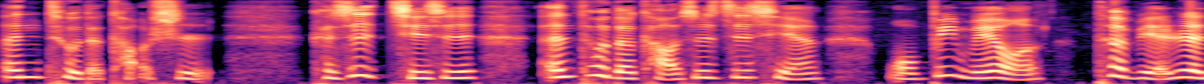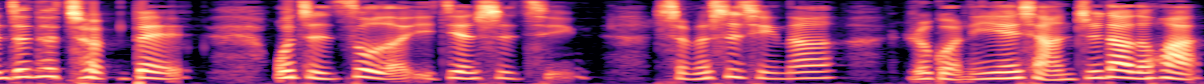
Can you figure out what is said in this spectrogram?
N two 的考试。可是其实 N two 的考试之前，我并没有特别认真的准备，我只做了一件事情，什么事情呢？如果你也想知道的话，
